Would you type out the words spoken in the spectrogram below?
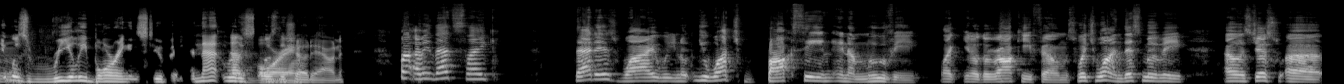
It Hmm. was really boring and stupid, and that really That's slows the show down. But I mean, that's like that is why we you know you watch boxing in a movie like you know the Rocky films. Which one? This movie. I was just uh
